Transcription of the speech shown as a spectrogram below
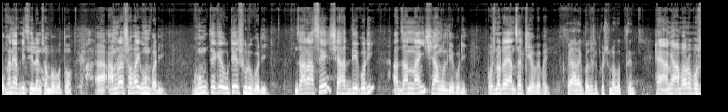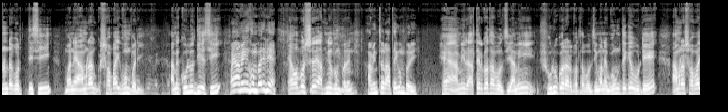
ওখানে আপনি ছিলেন সম্ভবত। আমরা সবাই ঘুম পারি ঘুম থেকে উঠে শুরু করি। যার আছে সে হাত দিয়ে করি আর যার নাই সে আঙুল দিয়ে করি। প্রশ্নটার অ্যান্সার কি হবে ভাই? ভাই আরেকবার যদি প্রশ্নটা করতেন। হ্যাঁ আমি আবারও প্রশ্নটা করতেছি মানে আমরা সবাই ঘুম পারি আমি কুলু দিয়েছি। ভাই আমি ঘুম পারি না। হ্যাঁ অবশ্যই আপনিও ঘুম পারেন আমি তো রাতে ঘুম পারি হ্যাঁ আমি রাতের কথা বলছি আমি শুরু করার কথা বলছি মানে ঘুম থেকে উঠে আমরা সবাই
